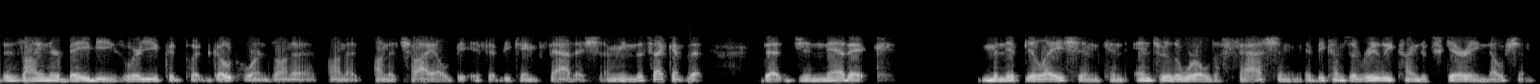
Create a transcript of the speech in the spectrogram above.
designer babies where you could put goat horns on a on a on a child if it became faddish. I mean, the second that that genetic manipulation can enter the world of fashion, it becomes a really kind of scary notion.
